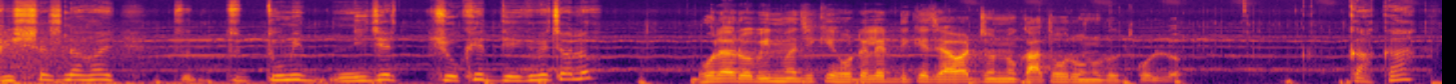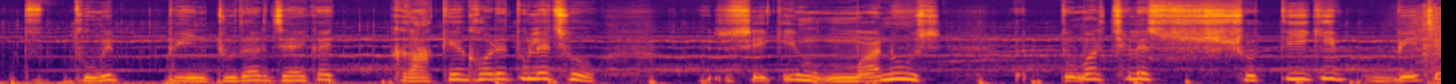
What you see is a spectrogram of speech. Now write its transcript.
বিশ্বাস না হয় তুমি নিজের চোখে দেখবে চলো। ভোলা রবীন মাঝিকে হোটেলের দিকে যাওয়ার জন্য কাতর অনুরোধ করল। কাকা তুমি পিন্টুদার জায়গায় কাকে ঘরে তুলেছো? সে কি মানুষ? তোমার ছেলে সত্যিই কি বেঁচে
